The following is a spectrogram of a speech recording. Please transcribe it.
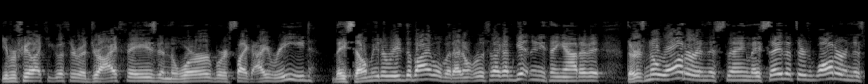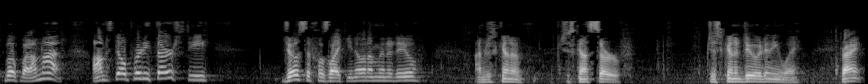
You ever feel like you go through a dry phase in the Word where it's like I read, they tell me to read the Bible, but I don't really feel like I'm getting anything out of it. There's no water in this thing. They say that there's water in this book, but I'm not. I'm still pretty thirsty. Joseph was like, you know what I'm going to do? I'm just going to just going to serve. Just going to do it anyway, right?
